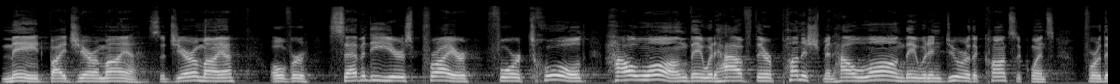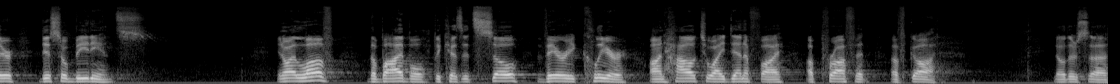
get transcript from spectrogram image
made by Jeremiah. So, Jeremiah, over 70 years prior, foretold how long they would have their punishment, how long they would endure the consequence for their disobedience. You know, I love the Bible because it's so very clear on how to identify a prophet of God. You know, there's uh,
